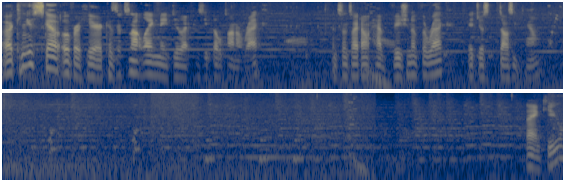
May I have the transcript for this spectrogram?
Uh, can you scout over here? Because it's not letting me do it because you built on a wreck. And since I don't have vision of the wreck, it just doesn't count. Thank you.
